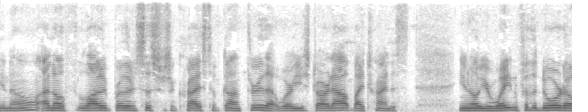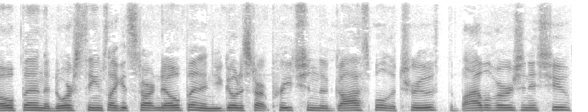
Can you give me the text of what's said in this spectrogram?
You know, I know a lot of brothers and sisters in Christ have gone through that where you start out by trying to, you know, you're waiting for the door to open. The door seems like it's starting to open, and you go to start preaching the gospel, the truth, the Bible version issue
